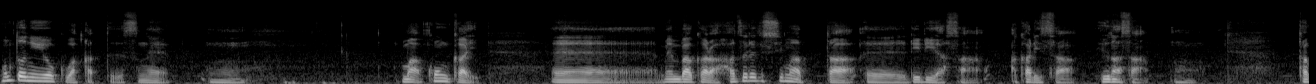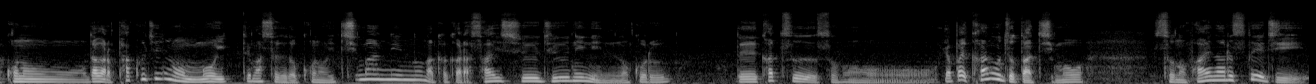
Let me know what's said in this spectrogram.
本当によく分かってですね、うん、まあ今回、えー、メンバーから外れてしまった、えー、リリアさんあかりさんゆなさん、うん。たこのだからパク・ジニョンも言ってましたけどこの1万人の中から最終12人残るでかつそのやっぱり彼女たちもそのファイナルステージ、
